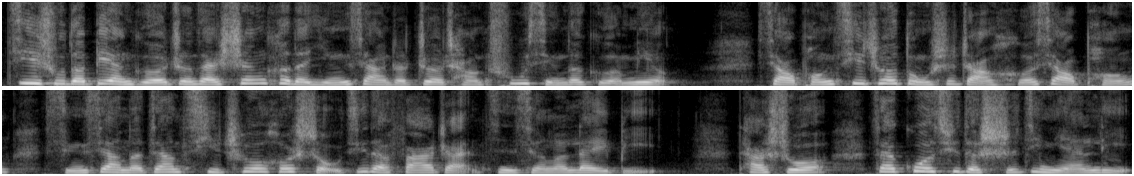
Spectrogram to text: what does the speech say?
技术的变革正在深刻地影响着这场出行的革命。小鹏汽车董事长何小鹏形象地将汽车和手机的发展进行了类比。他说，在过去的十几年里，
